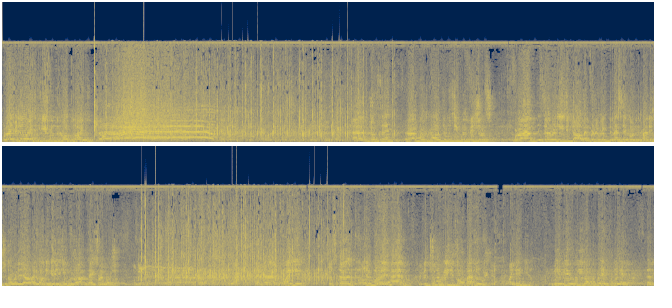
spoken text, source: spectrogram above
but I'd be delighted to give him the cup tonight. And just thank uh, Michael Collins and the team of officials for um, it's never an easy job and for doing the best they could in the conditions over there. I don't think any team was wrong. Thanks very much. And uh, finally, just uh, Kilmurray, um, we've been two really tough battles. I think maybe we got the break today, that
